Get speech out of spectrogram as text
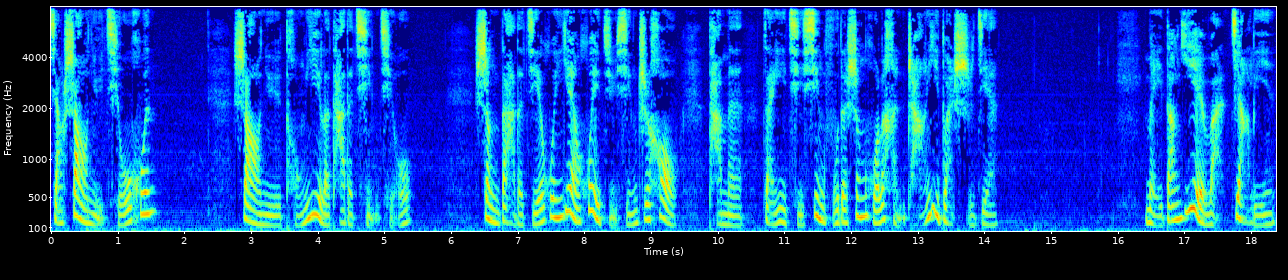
向少女求婚。少女同意了他的请求。盛大的结婚宴会举行之后，他们在一起幸福的生活了很长一段时间。每当夜晚降临，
